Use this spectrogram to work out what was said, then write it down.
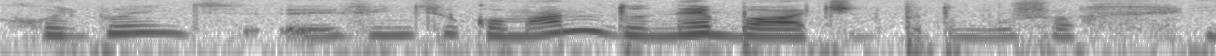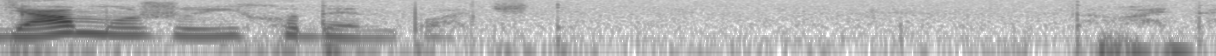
Хоч би він, він цю команду не бачить, тому що я можу їх один бачити. Давайте.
